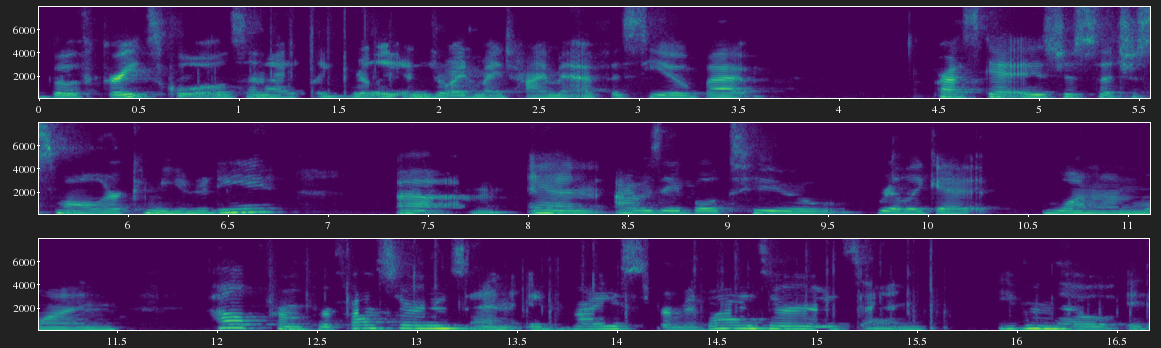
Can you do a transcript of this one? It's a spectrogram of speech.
both great schools, and I like really enjoyed my time at FSU. But Prescott is just such a smaller community. Um, and I was able to really get one on one help from professors and advice from advisors. And even though it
